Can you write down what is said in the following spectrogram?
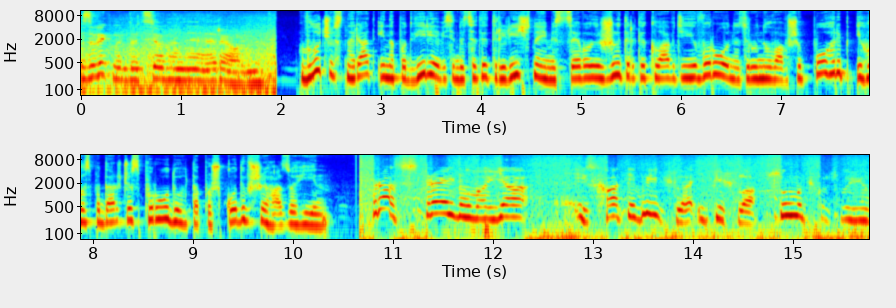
Звикнути до цього нереально. Влучив снаряд і на подвір'я 83-річної місцевої жительки Клавдії Ворони, зруйнувавши погріб і господарчу споруду та пошкодивши газогін. Раз стрельнуло, я із хати вийшла і пішла. Сумочку свою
